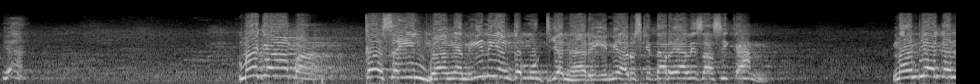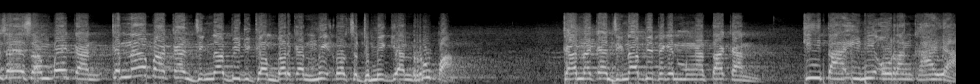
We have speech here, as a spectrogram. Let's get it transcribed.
Ya. Maka apa? keseimbangan ini yang kemudian hari ini harus kita realisasikan. Nanti akan saya sampaikan kenapa kanjeng Nabi digambarkan mikrot sedemikian rupa? Karena kanjeng Nabi ingin mengatakan kita ini orang kaya.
